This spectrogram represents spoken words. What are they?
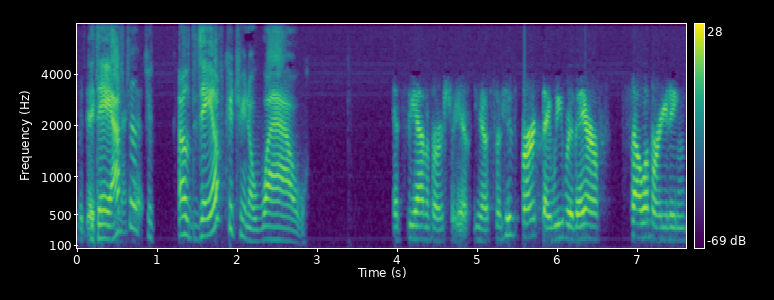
the day Katrina after hit. Oh the day of Katrina wow it's the anniversary. You know, so his birthday, we were there celebrating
